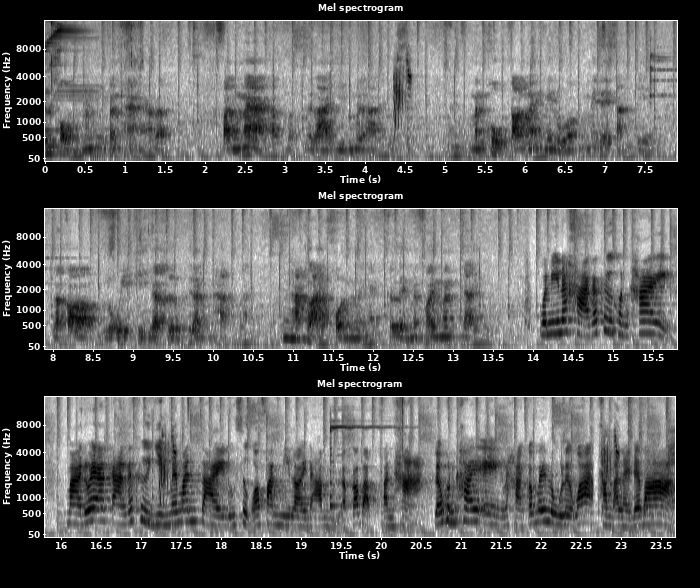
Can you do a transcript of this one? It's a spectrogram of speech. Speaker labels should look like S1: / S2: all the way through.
S1: คือผมมีปัญหาแบบฟันหน้าครับแบบเวลายิ้มเวลาอะไรรู้สึกเหมือนมันผุตอนไหนไม่รู้อะไม่ได้สังเกต แล้วก็รู้อีกทีก็คือเพื่อนทักแล้วทักหลายคนอะไรเงี้ยก็เลยไม่ค่อยมั่นใจ
S2: วันนี้นะคะก็คือคนไข้มาด้วยอาการก็คือยิ้มไม่มั่นใจ รู้สึกว่าฟันมีรอยดำแล้วก็แบบฟันห่างแล้วคนไข้เองนะคะ ก็ไม่รู้เลยว่าทำอะไรได้บ้าง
